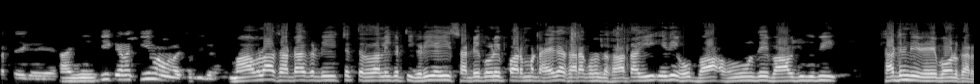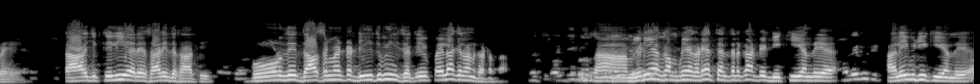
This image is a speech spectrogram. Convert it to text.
ਕੱਟੇ ਗਏ ਆ ਹਾਂਜੀ। ਕੀ ਕਹਿਣਾ ਕੀ ਮਾਮਲਾ ਤੁਹਾਡੀ ਗੱਡੀ ਮਾਮਲਾ ਸਾਡਾ ਗੱਡੀ ਚ 43 ਗੱਡੀ ਖੜੀ ਹੈ ਜੀ। ਸਾਡੇ ਕੋਲੇ ਪਰਮਿਟ ਹੈਗਾ ਸਾਰਾ ਕੁਝ ਦਿਖਾਤਾ ਜੀ। ਇਹਦੇ ਹੋ ਬਾ- ਹੋਣ ਦੇ ਬਾਵਜੂਦ ਵੀ ਛੱਡ ਨਹੀਂ ਰਹੇ ਬੌਂਡ ਕਰ ਰਹੇ ਆ ਕਾਗਜ਼ ਕਲੀਅਰ ਹੈ ਸਾਰੀ ਦਿਖਾਤੀ। ਹੋਣ ਦੇ 10 ਮਿੰਟ ਡੀਕ ਵੀ ਨਹੀਂ ਸਕੇ ਪਹਿਲਾਂ ਚਲਾਨ ਕੱਟਦਾ। ਹਾਂ ਜਿਹੜੀਆਂ ਕੰਪਨੀਆਂ ਖੜੀਆਂ ਤਿੰਨ ਤਿੰਨ ਘੰਟੇ ਡੀਕੀ ਜਾਂਦੇ ਆ। ਹਾਲੇ ਵੀ ਡੀਕੀ ਜਾਂਦੇ ਆ।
